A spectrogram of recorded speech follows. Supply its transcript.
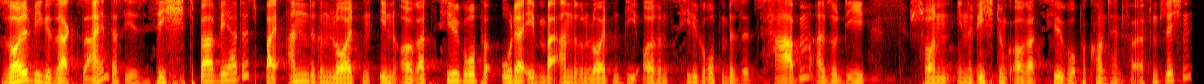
soll, wie gesagt, sein, dass ihr sichtbar werdet bei anderen Leuten in eurer Zielgruppe oder eben bei anderen Leuten, die euren Zielgruppenbesitz haben, also die schon in Richtung eurer Zielgruppe Content veröffentlichen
